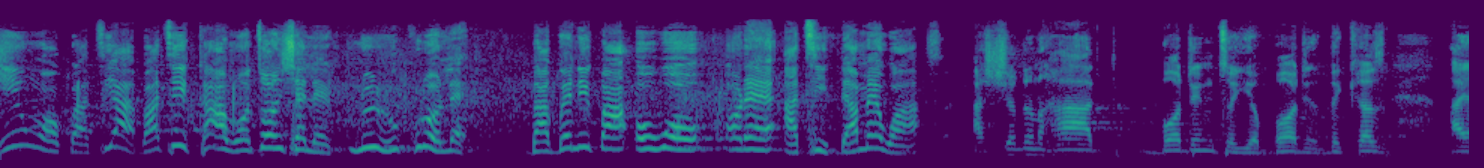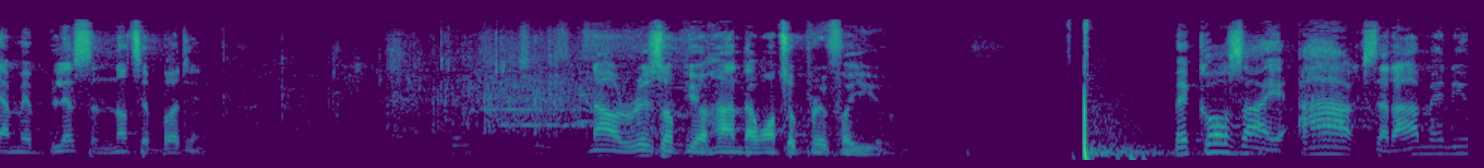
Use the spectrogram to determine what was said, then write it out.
Níwọ̀n ọ̀gbà tí àbá tí ká àwọn tó ń ṣẹlẹ̀ lúrú kúrò lẹ̀. Gbàgbé nípa owó ọrẹ àti ìdámẹ́wàá. I shouldn't add burden to your burden because I am a blessing, not a burden. Now raise up your hand. I want to pray for you. Because I asked that how many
